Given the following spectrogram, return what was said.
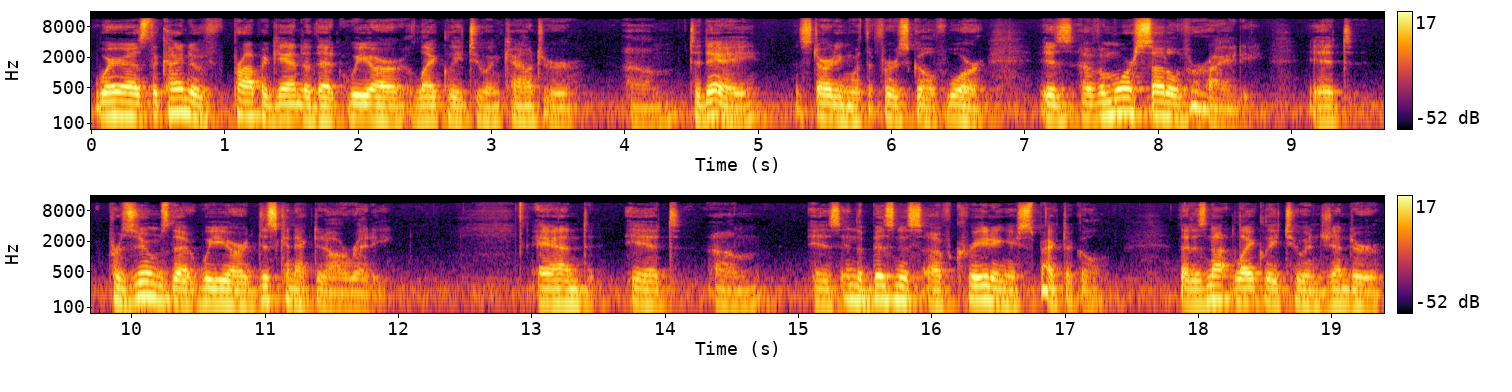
Whereas the kind of propaganda that we are likely to encounter um, today, starting with the first Gulf War, is of a more subtle variety. It presumes that we are disconnected already. And it um, is in the business of creating a spectacle that is not likely to engender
